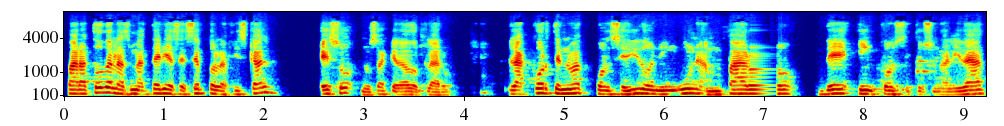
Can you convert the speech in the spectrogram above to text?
para todas las materias excepto la fiscal eso nos ha quedado claro. La Corte no ha concedido ningún amparo de inconstitucionalidad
